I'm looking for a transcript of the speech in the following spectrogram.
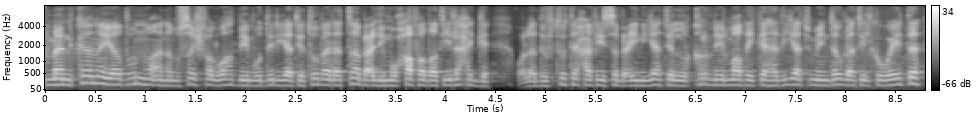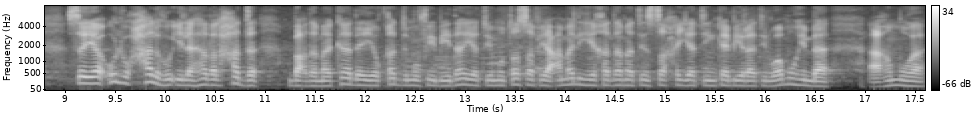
من كان يظن أن مستشفى الوهض بمديرية توبل التابع لمحافظة لحج والذي افتتح في سبعينيات القرن الماضي كهدية من دولة الكويت سيؤول حاله إلى هذا الحد بعدما كان يقدم في بداية منتصف عمله خدمات صحية كبيرة ومهمة أهمها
